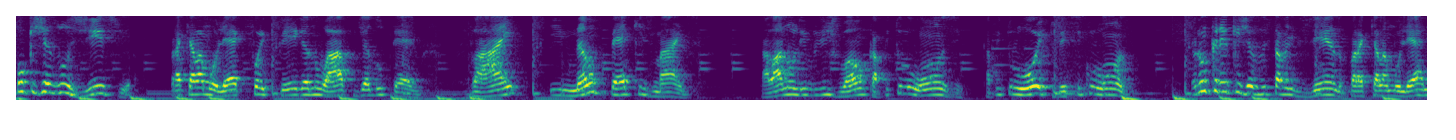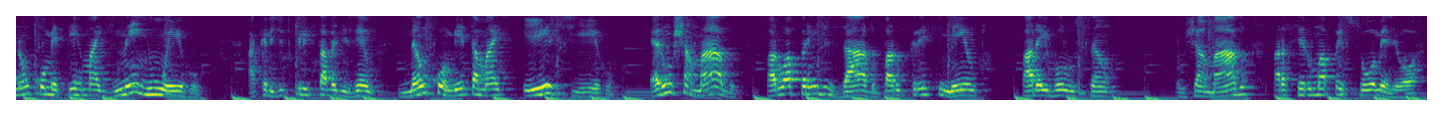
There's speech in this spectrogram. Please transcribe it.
O que Jesus disse para aquela mulher que foi pega no ato de adultério: vai e não peques mais. Está lá no livro de João, capítulo 11, capítulo 8, versículo 11. Eu não creio que Jesus estava dizendo para aquela mulher não cometer mais nenhum erro. Acredito que ele estava dizendo: não cometa mais esse erro. Era um chamado para o aprendizado, para o crescimento, para a evolução. Um chamado para ser uma pessoa melhor.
